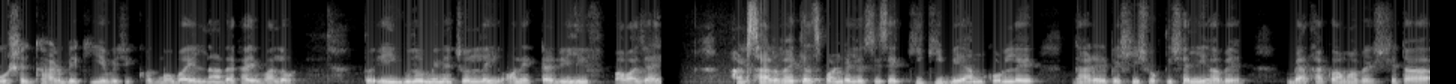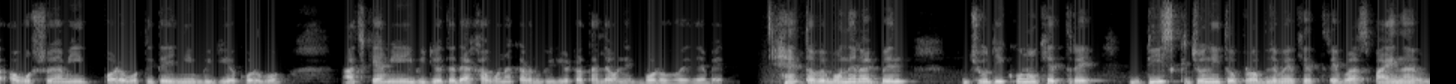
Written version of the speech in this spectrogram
বসে ঘাড় বেঁকিয়ে বেশিক্ষণ মোবাইল না দেখাই ভালো? তো এইগুলো মেনে চললেই অনেকটা রিলিফ পাওয়া যায়। আর সার্ভাইকাল স্পন্ডাইলোসিসে কি কি ব্যায়াম করলে ঘাড়ের পেশি শক্তিশালী হবে, ব্যথা কম হবে, সেটা অবশ্যই আমি পরবর্তীতে এই নিয়ে ভিডিও করব। আজকে আমি এই ভিডিওতে দেখাবো না, কারণ ভিডিওটা তাহলে অনেক বড় হয়ে যাবে। হ্যাঁ তবে মনে রাখবেন যদি কোনো ক্ষেত্রে ডিস্ক জনিত প্রবলেমের ক্ষেত্রে বা স্পাইনাল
